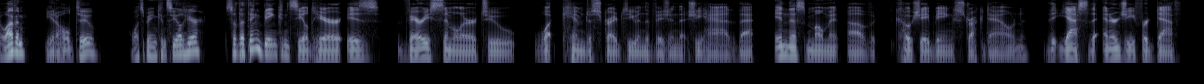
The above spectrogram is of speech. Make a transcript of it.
11. You get a hold two. What's being concealed here? So the thing being concealed here is very similar to what Kim described to you in the vision that she had that in this moment of Koshe being struck down, that yes, the energy for death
